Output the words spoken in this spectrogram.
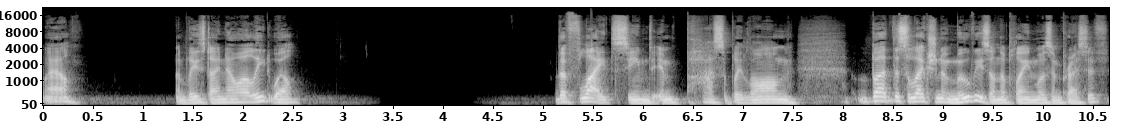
Well, at least I know I'll eat well. The flight seemed impossibly long, but the selection of movies on the plane was impressive.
